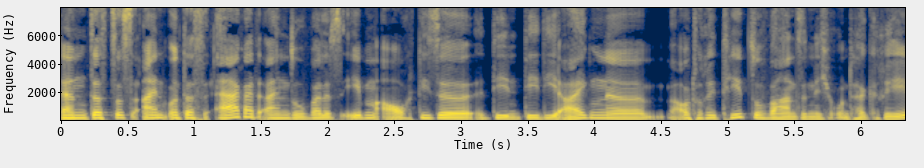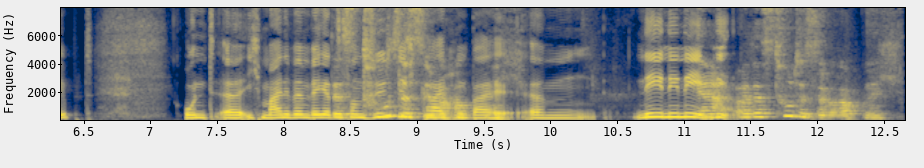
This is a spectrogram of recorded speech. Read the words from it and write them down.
ähm, dass das ein, und das ärgert einen so, weil es eben auch diese, die, die, die eigene Autorität so wahnsinnig untergräbt. Und äh, ich meine, wenn wir jetzt das von Süßigkeiten bei, ähm, Nee, nee, nee. Ja, nee. aber das tut es überhaupt nicht.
